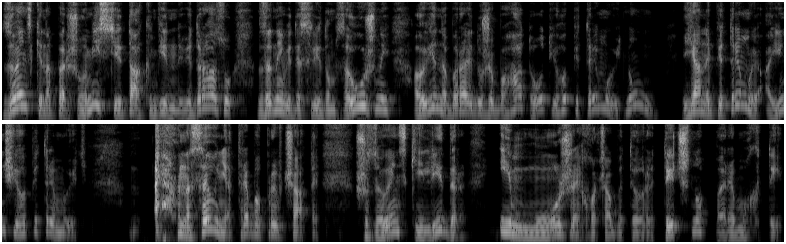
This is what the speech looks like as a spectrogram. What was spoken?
Зеленський на першому місці, так, він не відразу, за ним іде слідом заужний, але він набирає дуже багато, от його підтримують. Ну, я не підтримую, а інші його підтримують. Населення треба привчати, що Зеленський лідер і може хоча б теоретично перемогти.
